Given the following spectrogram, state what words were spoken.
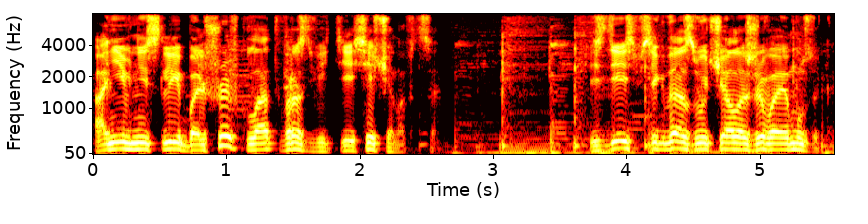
Они внесли большой вклад в развитие сеченовца. Здесь всегда звучала живая музыка.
